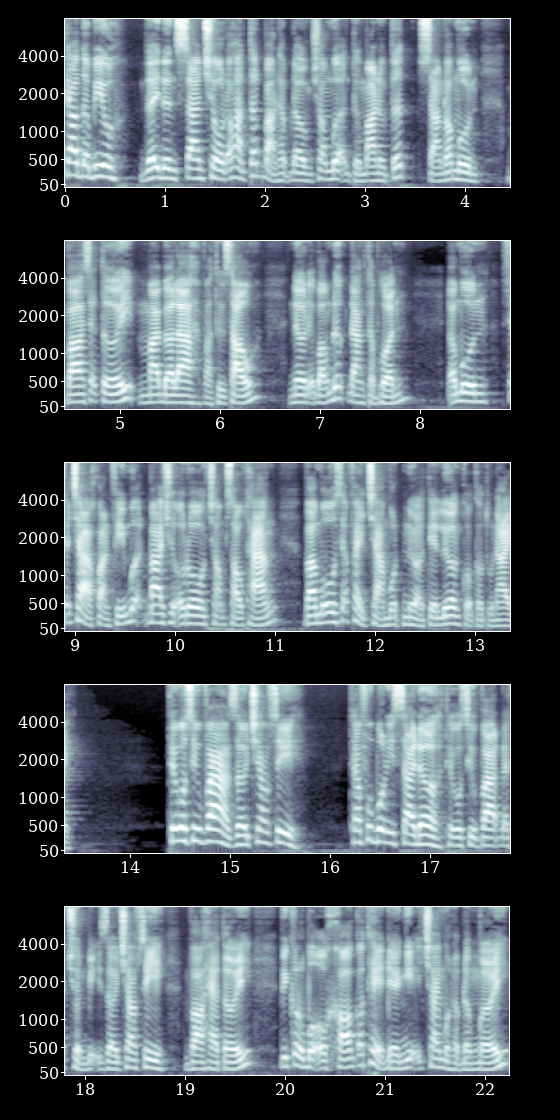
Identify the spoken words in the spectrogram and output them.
Theo The Bill, Jadon Sancho đã hoàn tất bản hợp đồng cho mượn từ Man United sang Dortmund và sẽ tới Marbella vào thứ Sáu, nơi đội bóng Đức đang tập huấn. Dortmund sẽ trả khoản phí mượn 3 triệu euro trong 6 tháng và MU sẽ phải trả một nửa tiền lương của cầu thủ này. Thiago Silva rời Chelsea. Theo Football Insider, Thiago Silva đã chuẩn bị rời Chelsea vào hè tới vì câu lạc bộ khó có thể đề nghị cho anh một hợp đồng mới.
